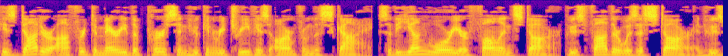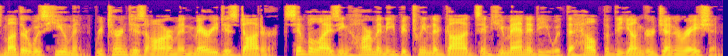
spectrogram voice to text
His daughter offered to marry the person who can retrieve his arm from the sky, so the young warrior Fallen Star whose father was a star and whose mother was human returned his arm and married his daughter, symbolizing harmony between the gods and humanity with the help of the younger generation.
